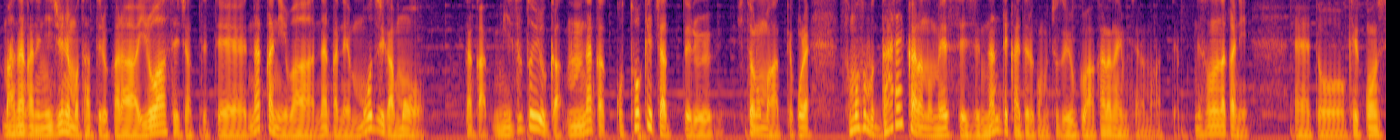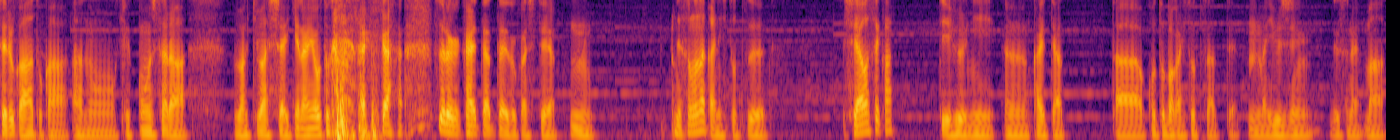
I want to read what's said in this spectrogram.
まあなんかね20年も経ってるから色あせちゃってて中にはなんかね文字がもうなんか水というか、うん、なんかこう溶けちゃってる人のもあってこれそもそも誰からのメッセージで何て書いてあるかもちょっとよくわからないみたいなのもあってでその中に、えーと「結婚してるか?」とか、あの結婚したら浮気はしちゃいけないよ」とか なんかそれが書いてあったりとかして、うん、でその中に一つ「幸せか?」っていう風に、うん、書いてあって。た言葉が一つあって、うんまあ、友人ですね。まあ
